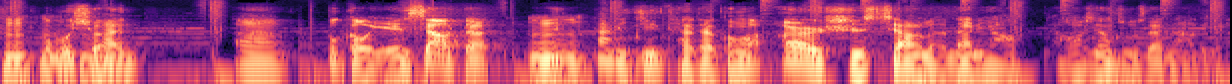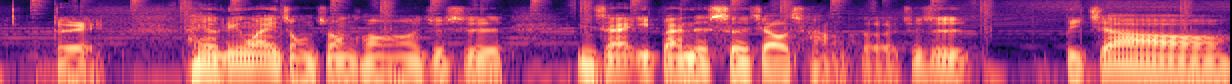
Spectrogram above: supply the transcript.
嗯我不喜欢呃不苟言笑的，嗯嗯，那你已经条条框框二十项了，那你好好相处在哪里啊？对，还有另外一种状况哦，就是你在一般的社交场合，就是比较。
